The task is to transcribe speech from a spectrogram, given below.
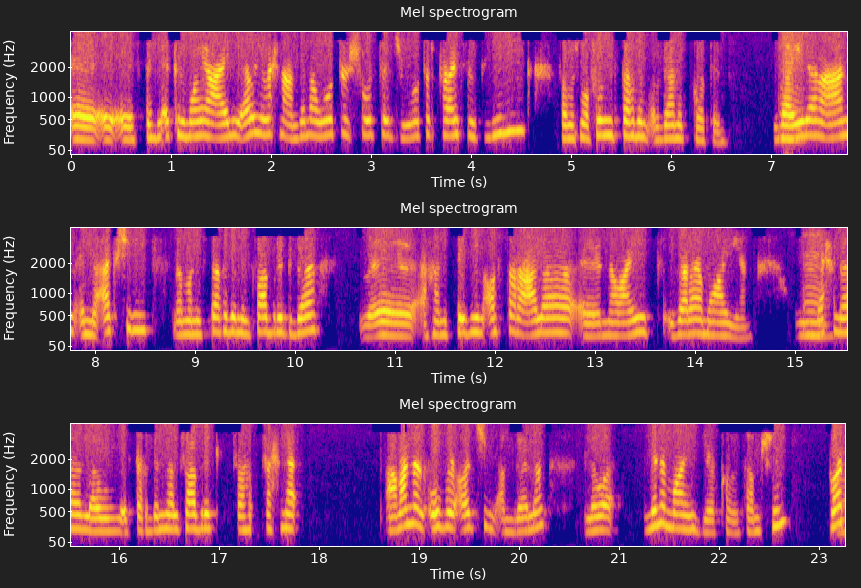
استهلاك الميه عالي قوي وإحنا عندنا water shortage و water crisis looming فمش المفروض نستخدم organic cotton بعيدا عن إن actually لما نستخدم ال fabric ده آه، هنبتدي نأثر على آه، نوعية زرع معين. وان إحنا لو استخدمنا ال fabric فإحنا عملنا ال overarching umbrella اللي هو minimize your consumption but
